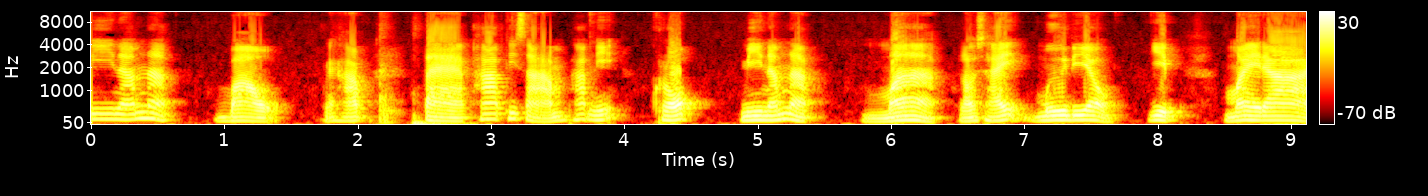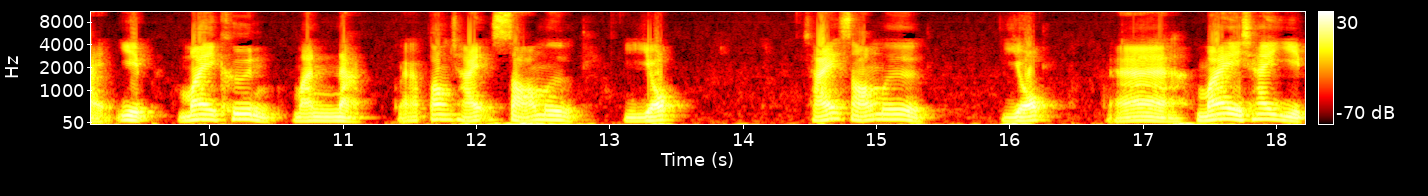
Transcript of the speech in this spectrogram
มีน้ำหนักเบานะครับ แต่ภาพที่ 3 ภาพนี้ครบมีน้ำหนักมาก เราใช้มือเดียว หยิบไม่ได้ หยิบไม่ขึ้นมันหนักนะครับต้องใช้ 2 มือยก ใช้ 2 มือยกอ่าไม่ใช่หยิบ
